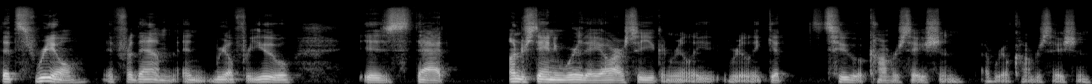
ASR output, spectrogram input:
that's real for them and real for you is that understanding where they are so you can really, really get to a conversation, a real conversation,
